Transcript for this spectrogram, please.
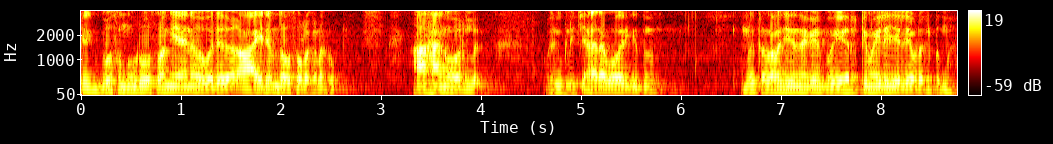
ബിഗ് ബോസ് നൂറ് ദിവസം അങ്ങനെ ഞാൻ ഒരു ആയിരം ദിവസം കൂടെ കിടക്കും. ആ ഹാങ് ഓവറിൽ വിളിച്ച് ആരാ പോകാതിരിക്കുന്നത് നമ്മൾ ഇത്ര തവണ ചെയ്യുന്നതൊക്കെ ഇരട്ടി മൈലേജ് അല്ലേ അവിടെ കിട്ടുന്നത്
